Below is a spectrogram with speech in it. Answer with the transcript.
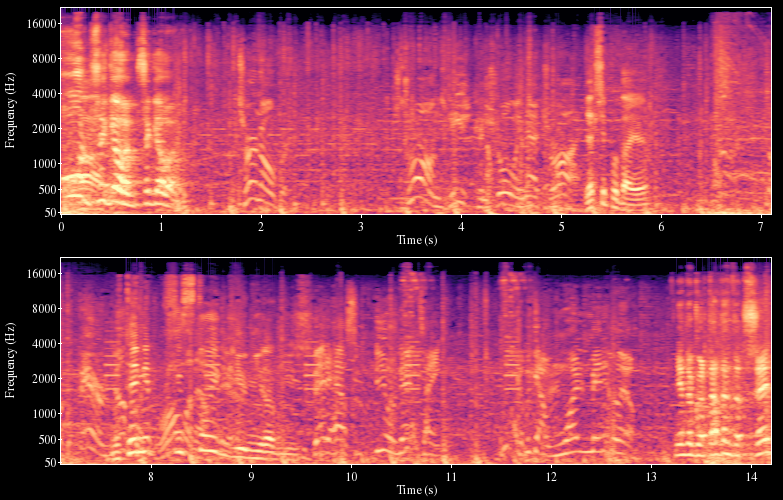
O, przegiąłem, przegiąłem. Jak się podaje? No ty mnie there. mi robisz. Nie do Gortatem za trzy?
